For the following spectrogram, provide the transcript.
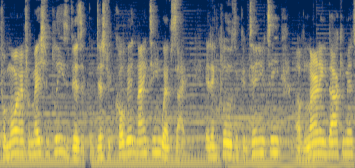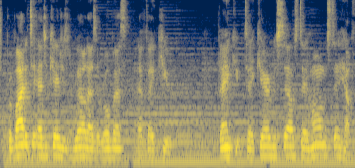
For more information, please visit the District COVID-19 website it includes a continuity of learning documents provided to educators as well as a robust FAQ. Thank you. Take care of yourself, stay home, and stay healthy.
